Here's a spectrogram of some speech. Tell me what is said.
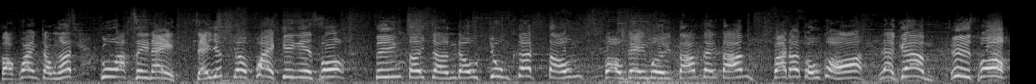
và quan trọng hết cú Haxi này sẽ giúp cho Viking Esports tiến tới trận đấu chung kết tổng vào ngày 18 tháng 8 và đối thủ của họ là Gam Esports.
